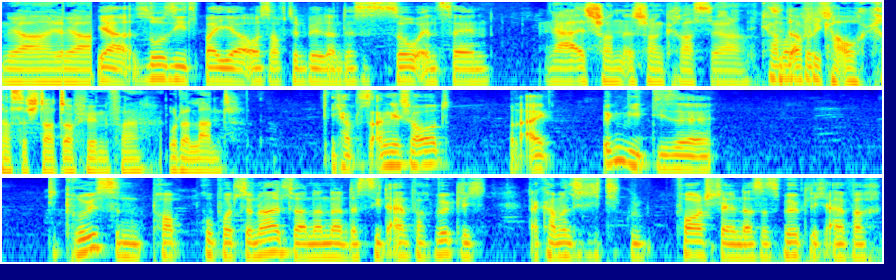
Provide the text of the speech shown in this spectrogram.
Ja, ja, ja. Ja, so sieht's bei ihr aus auf den Bildern. Das ist so insane. Ja, ist schon, ist schon krass, ja. kann Südafrika auch krasse Stadt auf jeden Fall. Oder Land. Ich habe das angeschaut und irgendwie diese die Größen pro proportional zueinander, das sieht einfach wirklich, da kann man sich richtig gut vorstellen, dass es wirklich einfach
